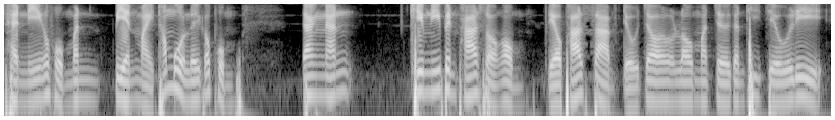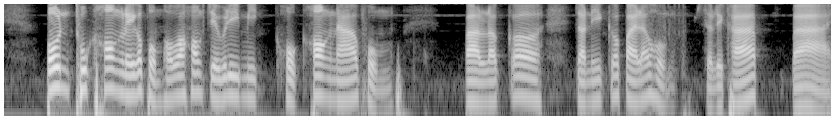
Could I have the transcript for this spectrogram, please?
แผ่นนี้ครับผมมันเปลี่ยนใหม่ทั้งหมดเลยครับผม ดังนั้น คลิปนี้เป็น part สองครับผมเดี๋ยว part สามเดี๋ยวจะเรามาเจอกันที่เจวเวล้นทุกห้องเลยครับผมเพราะว่าห้องเจวเวลรี่มีหกห้องนะครับผมไปแล้วก็จากนี้ก็ไปแล้วผม สวัสดีครับ bye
